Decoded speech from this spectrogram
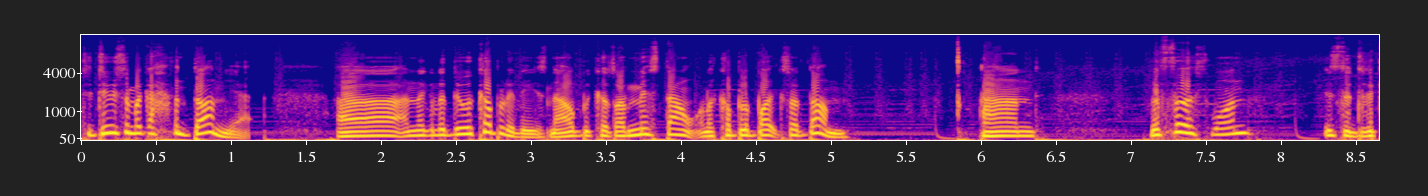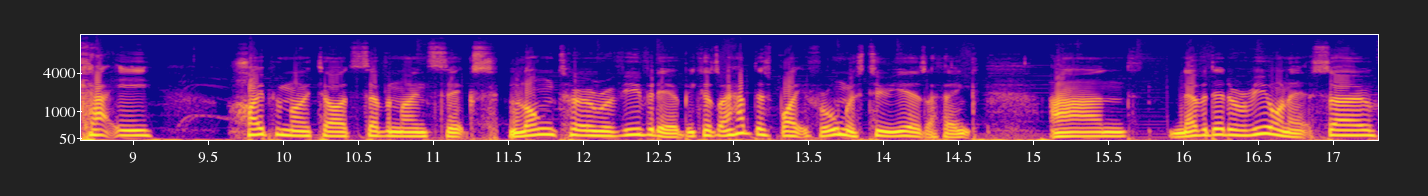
to do something I haven't done yet. Uh, and I'm going to do a couple of these now because I've missed out on a couple of bikes I've done. And the first one is the Ducati Hypermotard 796 long-term review video because I had this bike for almost two years I think and never did a review on it. So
